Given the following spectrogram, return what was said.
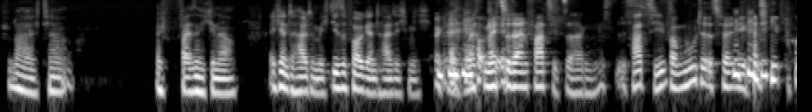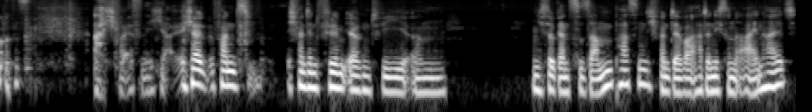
Vielleicht, ja. Ich weiß nicht genau. Ich enthalte mich. Diese Folge enthalte ich mich. Okay. Möcht, Möchtest du dein Fazit sagen? Ich, ich Fazit? vermute, es fällt negativ aus. Ach, ich weiß nicht. Ja, ich halt fand, ich fand den Film irgendwie ähm, nicht so ganz zusammenpassend. Ich fand, der war, hatte nicht so eine Einheit.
